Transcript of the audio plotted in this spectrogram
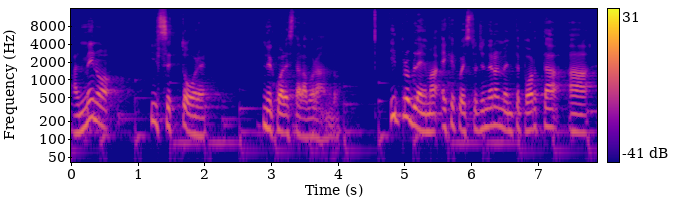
almeno il settore nel quale sta lavorando. Il problema è che questo generalmente porta a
